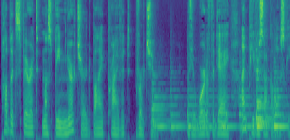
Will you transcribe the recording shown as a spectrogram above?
Public spirit must be nurtured by private virtue. With your word of the day, I'm Peter Sokolowski.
